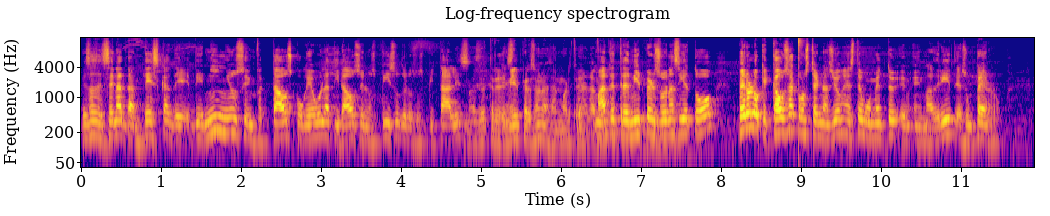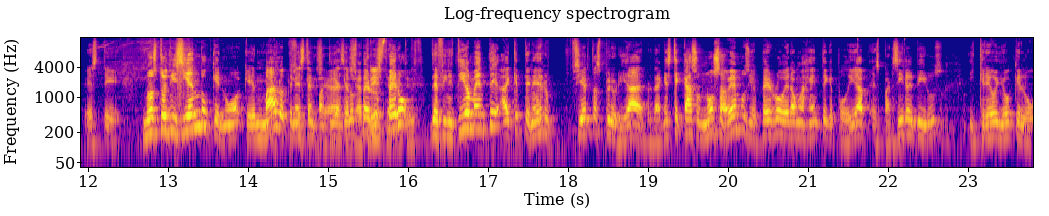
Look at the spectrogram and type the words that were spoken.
esas escenas dantescas de, niños infectados con ébola tirados en los pisos de los hospitales. Más de 3.000 personas han muerto en la Más de 3.000 personas y de todo. Pero lo que causa consternación en este momento en Madrid es un perro. Este, no estoy diciendo que, no, que es malo tener esta empatía hacia los perros, pero definitivamente hay que tener ciertas prioridades, ¿verdad? En este caso no sabemos si el perro era un agente que podía esparcir el virus y creo yo que lo,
